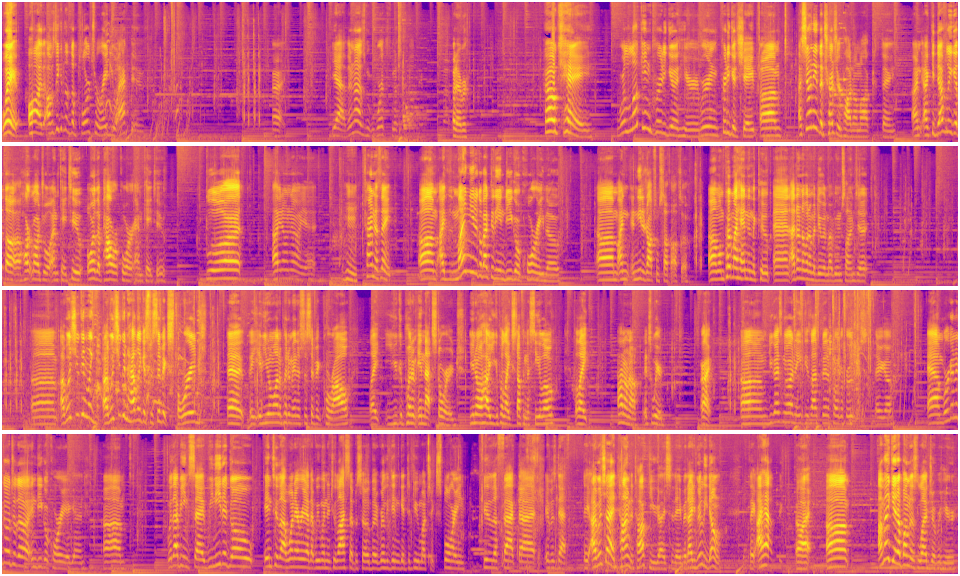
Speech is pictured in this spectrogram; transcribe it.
Wait, oh, I, I was thinking that the plorts were radioactive. Alright. Yeah, they're not as worth as much. Whatever. Okay. We're looking pretty good here. We're in pretty good shape. Um, I still need the treasure pod unlock thing. I, I could definitely get the heart module MK2 or the power core MK2. But I don't know yet. Hmm, trying to think. Um, I might need to go back to the Indigo Quarry though. Um, I, I need to drop some stuff off though. Um, I'm putting my hand in the coop and I don't know what I'm gonna do with my boom slimes yet. Um, I wish you can like, I wish you can have like a specific storage that if you don't want to put them in a specific corral, like you could put them in that storage. You know how you can put like stuff in the silo, but like, I don't know, it's weird. All right. Um, you guys can go ahead and eat these last bit of pogofruits. There you go. And we're gonna go to the Indigo Quarry again. Um, with that being said, we need to go into that one area that we went into last episode, but really didn't get to do much exploring due to the fact that it was death. Like, I wish I had time to talk to you guys today, but I really don't. Like, I have... Alright, um, I'm gonna get up on this ledge over here.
